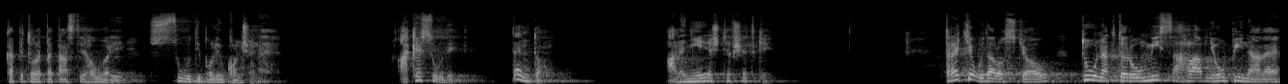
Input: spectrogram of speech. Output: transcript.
v kapitole 15 hovorí, súdy boli ukončené. Aké súdy? Tento. Ale nie ešte všetky. Tretou udalosťou, tú, na ktorú my sa hlavne upíname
